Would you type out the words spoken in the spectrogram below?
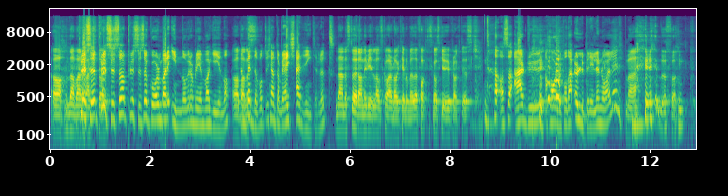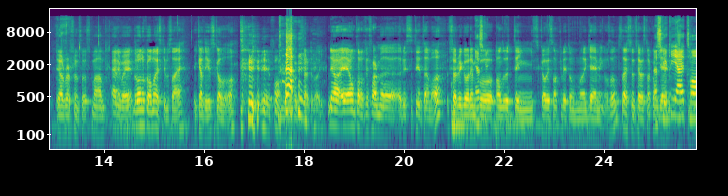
Bare Plutselig, plutselig, så, plutselig så går den bare innover og blir en vagina. Oh, Jeg er- vedder på at du kommer til å bli ei kjerring til slutt. Det er det større enn i Villands hver dag, til og med. Det er faktisk ganske upraktisk. altså, er du Har du på deg ølbriller nå, eller? Nei, det er sant. Jeg har references, men anyway, det var noe annet jeg skulle si. Ikke at jeg husker det, da. Jeg er faen meg fokusert i dag. Ja, jeg antar at vi er ferdig med russetid-temaet. Før vi går inn på skulle- andre ting, skal vi snakke litt om eh, gaming og sånt. Så jeg synes jeg vil snakke om Jeg Skulle ikke jeg ta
